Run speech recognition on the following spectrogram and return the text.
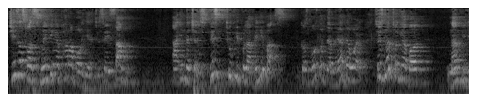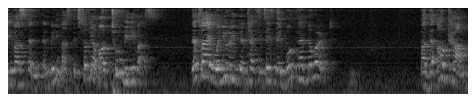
Jesus was making a parable here to say some are in the church. These two people are believers because most of them heard the word. So it's not talking about non believers and, and believers, it's talking about two believers. That's why when you read the text, it says they both heard the word. But the outcome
